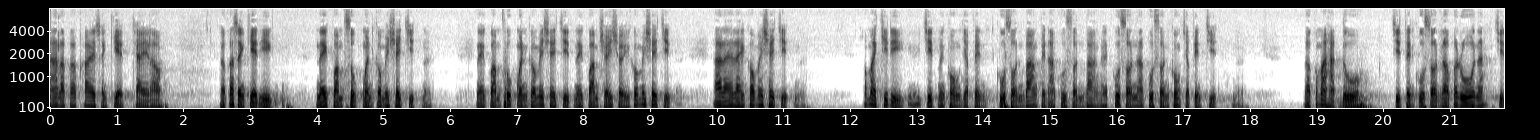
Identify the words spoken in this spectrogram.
นะแล้วก็ค่อยสังเกตใจเรา แล้วก็สังเกตอีกในความสุขมันก็ไม่ใช่จิตนะในความทุกข์มันก็ไม่ใช่จิต ในความเฉยๆก็ไม่ใช่จิต อะไรๆก็ไม่ใช่จิตก็มาคิดอีกจิตมันคงจะเป็นกุศลบ้างเป็นอกุศลบ้างกุศลอกุศลคงจะเป็นจิตเราก็มาหัดดูจิตเป็นกุศลเราก็รู้นะ จิต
